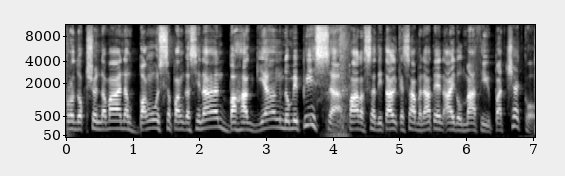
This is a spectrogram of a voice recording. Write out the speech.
produksyon naman ng bangus sa Pangasinan bahagyang numipis. Ah, Para sa detal kasama natin, Idol Matthew Pacheco.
